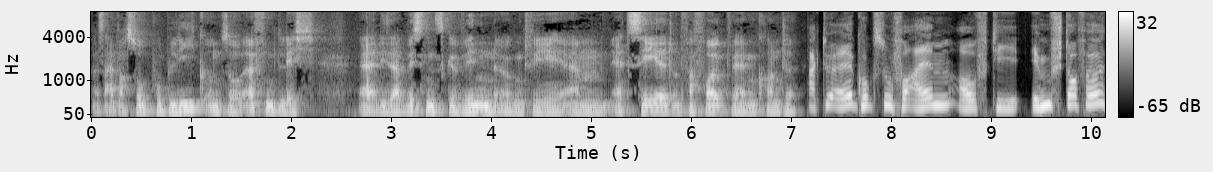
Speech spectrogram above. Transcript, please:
es einfach so publik und so öffentlich äh, dieser Wissensgewinn irgendwie ähm, erzählt und verfolgt werden konnte. Aktuell guckst du vor allem auf die Impfstoffe.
